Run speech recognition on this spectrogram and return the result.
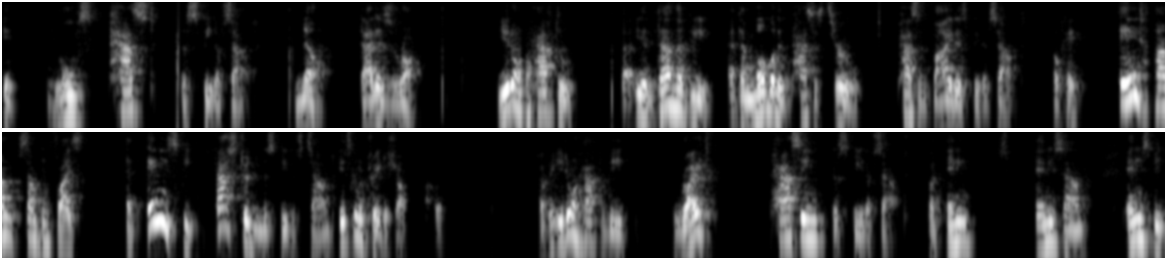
it moves past the speed of sound. No, that is wrong. You don't have to. Uh, it doesn't be at the moment it passes through, passes by the speed of sound. Okay. Anytime something flies at any speed faster than the speed of sound, it's going to create a shock wave. Okay, you don't have to be right passing the speed of sound, but any any sound, any speed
